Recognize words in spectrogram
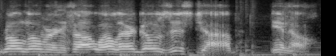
rolled over and thought, Well, there goes this job, you know.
